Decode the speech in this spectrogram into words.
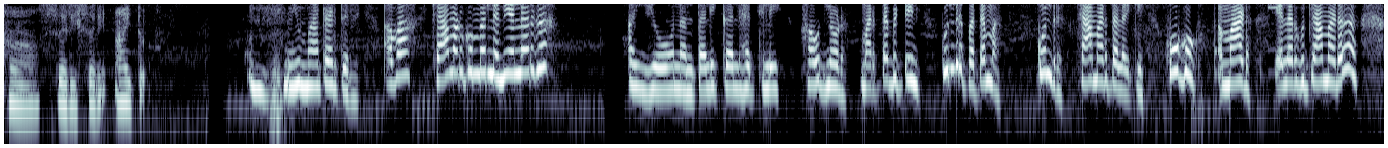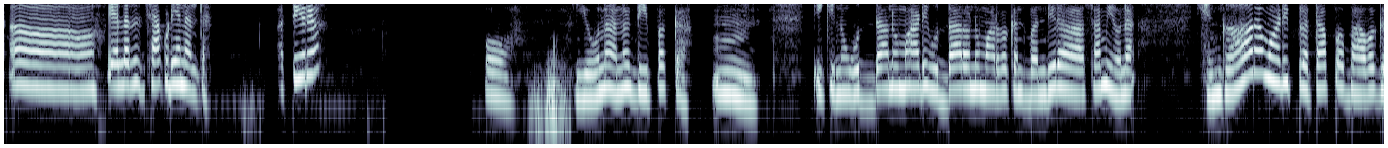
ಹಾಂ ಸರಿ ಸರಿ ಆಯಿತು. ನೀವು ಮಾತಾಡ್ತೀರಿ. ಅವ ಚಾ ಮಾಡ್ಕೊಂಬರ್ಲ ನೀ ಎಲ್ಲಾರ್ಗ? ಅಯ್ಯೋ ನನ್ನ ತಲೆ ಕಲ್ಲು ಹಚ್ಚಲಿ ಹೌದು ನೋಡು ಮರ್ತಾ ಬಿಟ್ಟೀನಿ. ಕುಂದ್ರಿ ಪತಮ್ಮ ಕುಂದ್ರ. ಚಾ ಮಾಡ್ತಾಳೆ ಆಕಿ. ಹೋಗು ಮಾಡು. ಎಲ್ಲರಿಗೂ ಚಾ ಮಾಡು. ಎಲ್ಲರೂ ಚಾ ಕುಡಿಯೋಣಂತ ಅತ್ತೀರ? ಓ ಇವನಾನು ದೀಪಕ್ಕ. ಹ್ಞೂ ಈಕಿನ ಉದ್ದಾನು ಮಾಡಿ ಉದ್ಧಾರನು ಮಾಡ್ಬೇಕಂತ ಬಂದಿರ ಸಾಮಿ ಇವನ ಹೆಂಗಾರ ಮಾಡಿ ಪ್ರತಾಪ ಭಾವಗ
